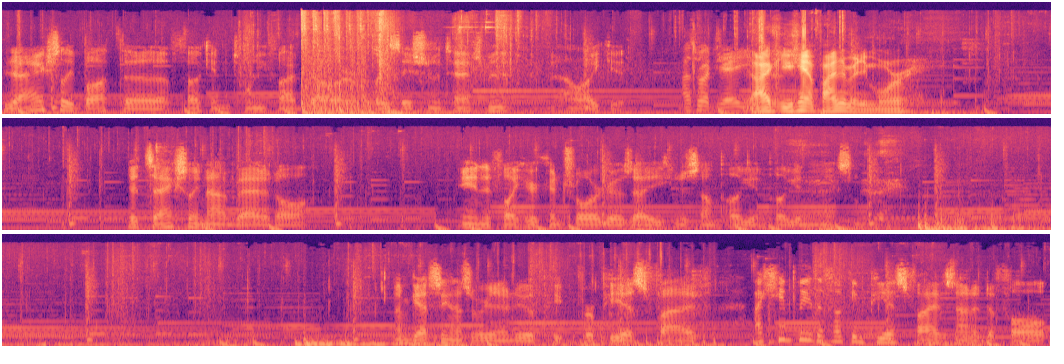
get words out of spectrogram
Dude, I actually bought the fucking $25 PlayStation attachment, and I like it. That's what Jay I, you can't find them anymore. It's actually not bad at all. And if like your controller goes out, you can just unplug it and plug it in the next one. I'm guessing that's what we're gonna do for PS5. I can't believe the fucking PS5 is not a default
